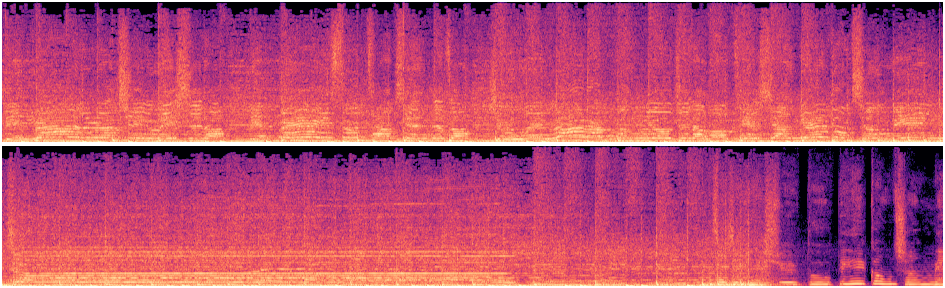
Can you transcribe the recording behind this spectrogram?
别让功成名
